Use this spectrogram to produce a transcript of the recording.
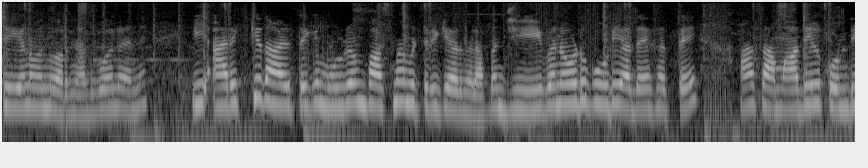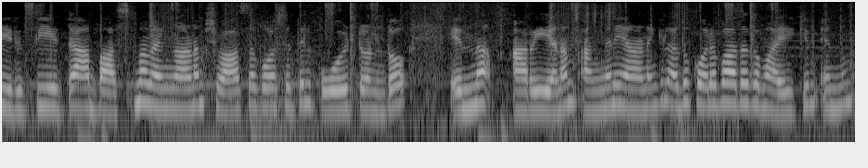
ചെയ്യണമെന്ന് പറഞ്ഞു. അതുപോലെ തന്നെ ഈ അരയ്ക്ക് താഴത്തേക്ക് മുഴുവൻ ഭസ്മം ഇട്ടിരിക്കുകയായിരുന്നല്ലോ. അപ്പം ജീവനോട് കൂടി അദ്ദേഹത്തെ ആ സമാധിയിൽ കൊണ്ടിരുത്തിയിട്ട് ആ ഭസ്മം എങ്ങാനും ശ്വാസകോശത്തിൽ പോയിട്ടുണ്ടോ എന്ന് അറിയണം. അങ്ങനെയാണെങ്കിൽ അത് കൊലപാതകമായിരിക്കും എന്നും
